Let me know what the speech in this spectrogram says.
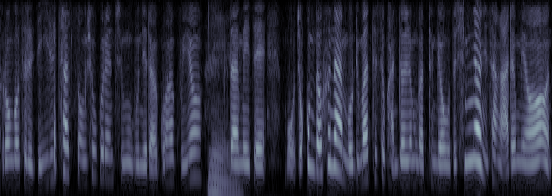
그런 것을 이제 1차성 쇼그렌 증후군이라고 하고요. 네. 그다음에 이제 뭐 조금 더 흔한 뭐 류마티스 관절염 같은 경우도 10년 이상 앓으면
